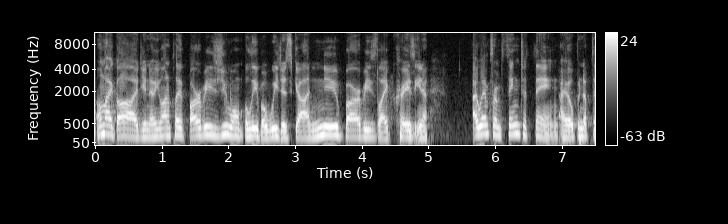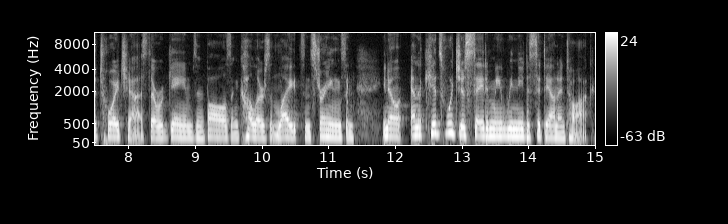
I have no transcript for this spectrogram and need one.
oh my God, you know, you want to play with Barbies? You won't believe it. We just got new Barbies like crazy. You know, I went from thing to thing. I opened up the toy chest. There were games and balls and colors and lights and strings, and you know, and the kids would just say to me, "We need to sit down and talk."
